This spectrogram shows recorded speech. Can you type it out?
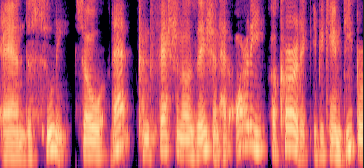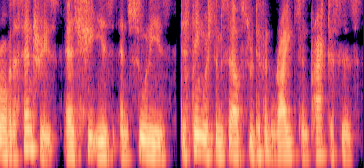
and the Sunni. So that confessionalization had already occurred. It, it, became deeper over the centuries as Shi'is and Sunnis distinguished themselves through different rites and practices.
